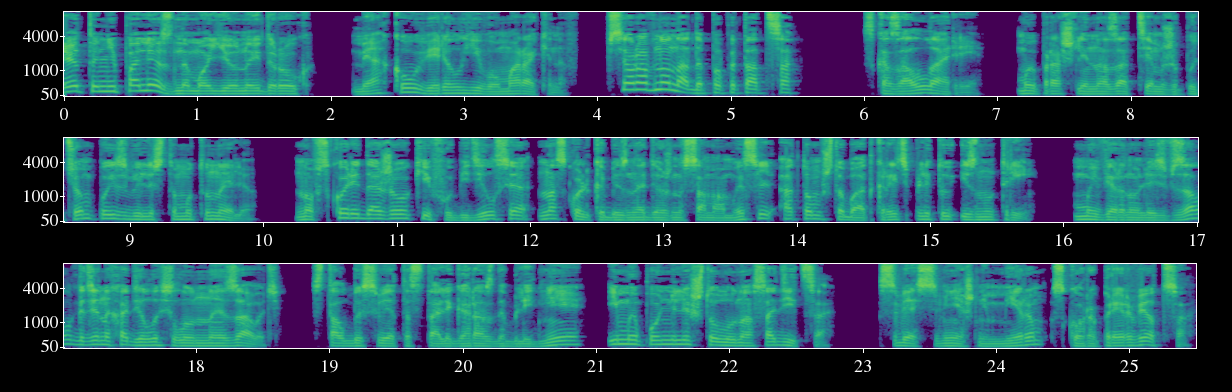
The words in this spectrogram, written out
«Это не полезно, мой юный друг», мягко уверил его Маракинов. «Все равно надо попытаться», сказал Ларри. Мы прошли назад тем же путем по извилистому туннелю. Но вскоре даже Окиф убедился, насколько безнадежна сама мысль о том, чтобы открыть плиту изнутри. Мы вернулись в зал, где находилась лунная заводь. Столбы света стали гораздо бледнее, и мы поняли, что луна садится. Связь с внешним миром скоро прервется.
